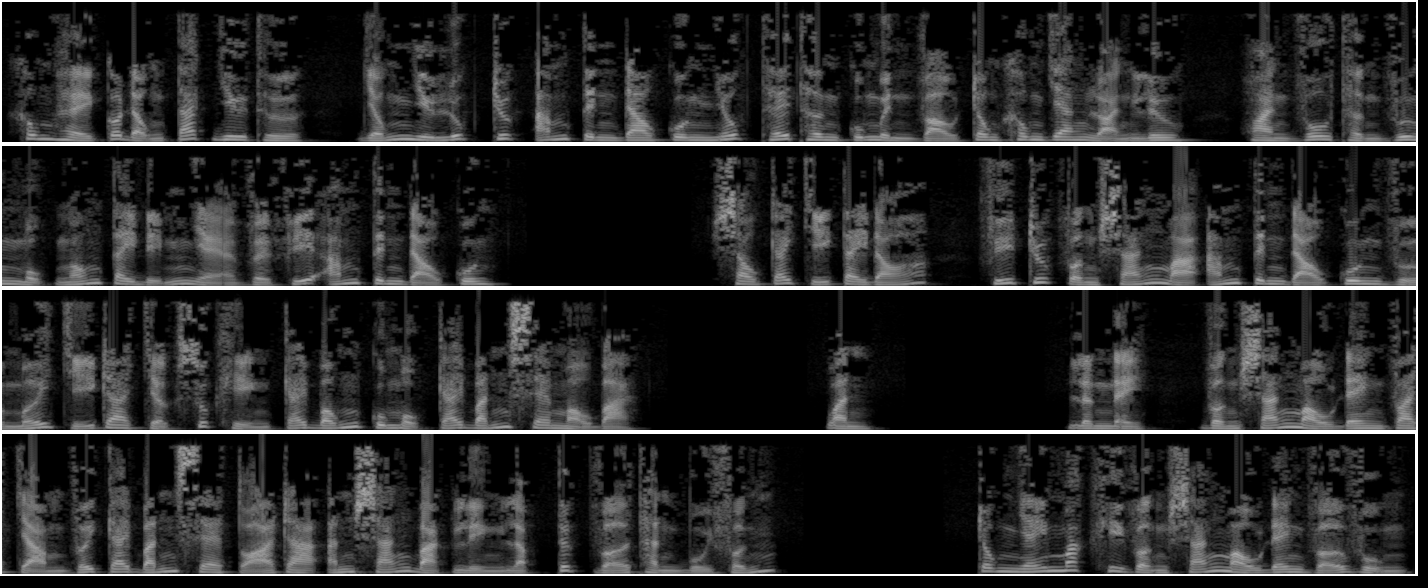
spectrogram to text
Không hề có động tác dư thừa, giống như lúc trước ám tinh đao quân nhốt thế thân của mình vào trong không gian loạn lưu, Hoàng Vô Thần vương một ngón tay điểm nhẹ về phía ám tinh đạo quân. Sau cái chỉ tay đó, phía trước vần sáng mà ám tinh đạo quân vừa mới chỉ ra chợt xuất hiện cái bóng của một cái bánh xe màu bạc. Oanh! Lần này, vần sáng màu đen va chạm với cái bánh xe tỏa ra ánh sáng bạc liền lập tức vỡ thành bụi phấn. Trong nháy mắt khi vần sáng màu đen vỡ vụn,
